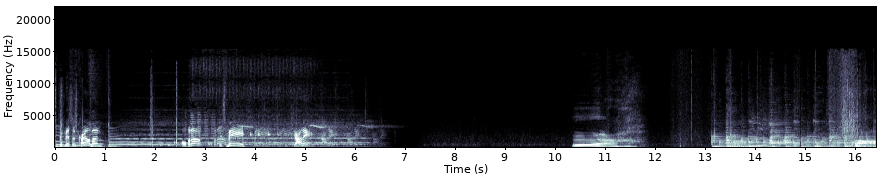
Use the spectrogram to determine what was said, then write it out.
Mrs. Krellman? Open up! Open up. It's me, Johnny. Aww.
